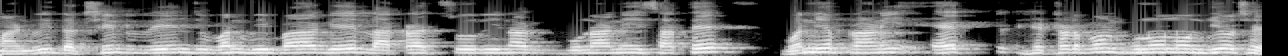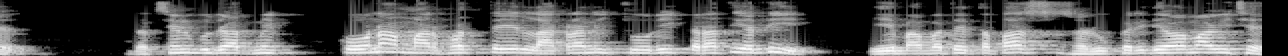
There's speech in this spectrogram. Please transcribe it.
માંડવી દક્ષિણ રેન્જ વન વિભાગે લાકડા ચોરીના ગુનાની સાથે વન્ય પ્રાણી એક્ટ હેઠળ પણ ગુનો નોંધ્યો છે. દક્ષિણ ગુજરાતની કોના મારફતે લાકડાની ચોરી કરાતી હતી એ બાબતે તપાસ શરૂ કરી દેવામાં આવી છે.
